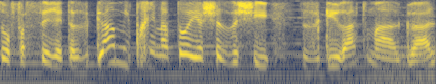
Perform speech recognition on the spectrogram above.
סוף הסרט. אז גם מבחינתו יש איזושהי סגירת מעגל.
